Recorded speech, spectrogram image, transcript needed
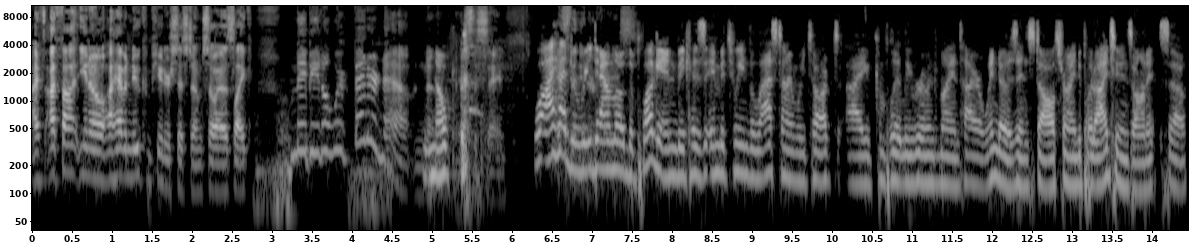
I, I thought, you know, I have a new computer system, so I was like, maybe it'll work better now. No, Nope. it's the same. well, I had to re-download interface. the plugin because in between the last time we talked, I completely ruined my entire Windows install trying to put iTunes on it. So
